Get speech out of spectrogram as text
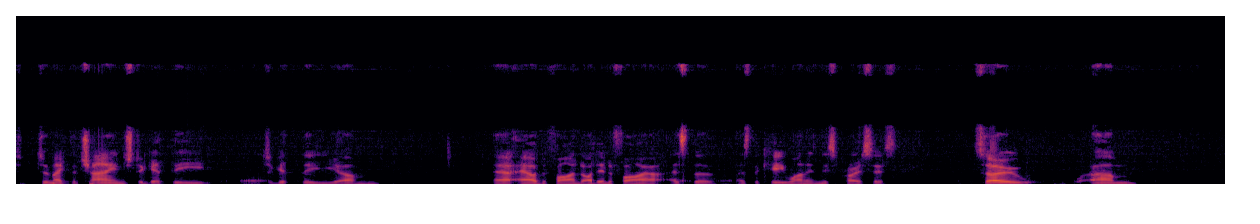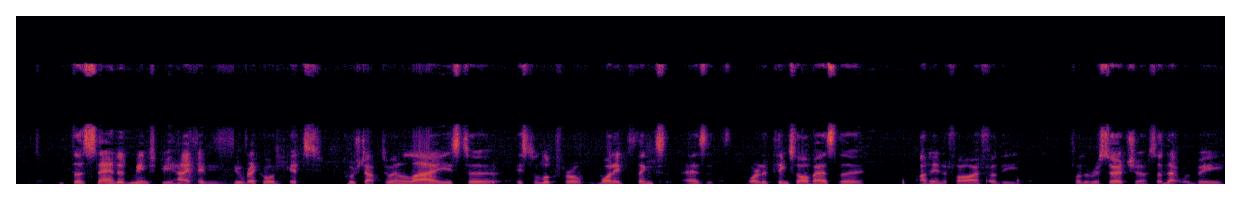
to, to make the change to get the to get the um, our, our, defined identifier as the as the key one in this process. So um, the standard Mint behavior record gets pushed up to NLA is to is to look for what it thinks as what it thinks of as the identifier for the for the researcher. So that would be,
